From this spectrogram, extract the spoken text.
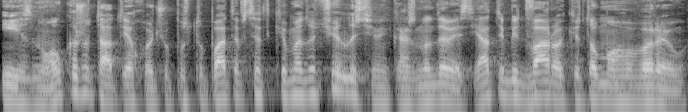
І знову кажу, тато, я хочу поступати все-таки в медучилище. Він каже: ну дивись, я тобі два роки тому говорив.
